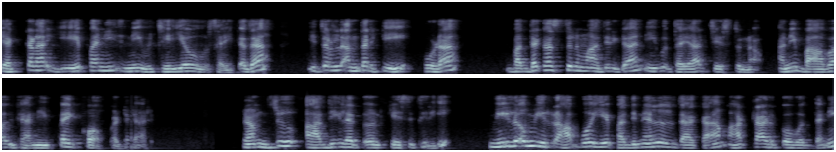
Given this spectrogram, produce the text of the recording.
ఎక్కడ ఏ పని నీవు చెయ్యవు సరికదా? ఇతరులందరికీ కూడా బద్దకస్తుల మాదిరిగా నీవు తయారు చేస్తున్నావు అని బాబా ఘనీపై కోపడ్డారు రంజు ఆదిల కేసి తిరిగి మీలో మీరు రాబోయే పది నెలల దాకా మాట్లాడుకోవద్దని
